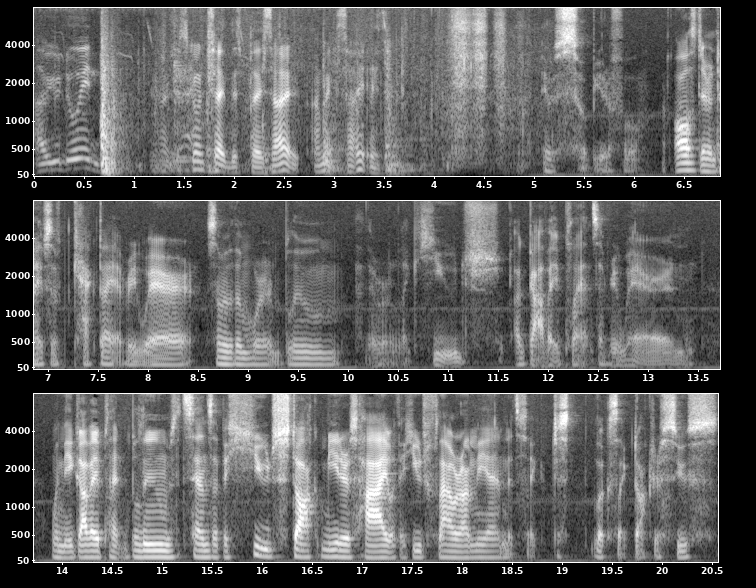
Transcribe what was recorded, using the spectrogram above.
how you doing? I'm just going to check this place out. I'm excited. It was so beautiful. All different types of cacti everywhere. Some of them were in bloom. There were like huge agave plants everywhere. And when the agave plant blooms, it sends up a huge stalk meters high with a huge flower on the end. It's like just looks like Dr. Seuss.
